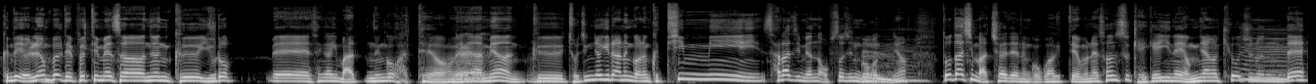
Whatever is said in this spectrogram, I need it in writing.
근데 연령별 대표팀에서는 그 유럽 의 생각이 맞는 것 같아요. 네. 왜냐하면 그 조직력이라는 거는 그 팀이 사라지면 없어지는 거거든요. 또 다시 맞춰야 되는 거고 하기 때문에 선수 개개인의 역량을 키워주는데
